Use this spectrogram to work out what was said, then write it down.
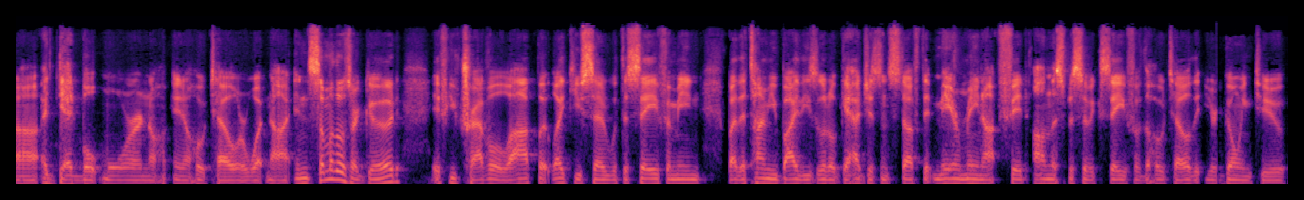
uh, a deadbolt more in a, in a hotel or whatnot. And some of those are good if you travel a lot but like you said with the safe i mean by the time you buy these little gadgets and stuff that may or may not fit on the specific safe of the hotel that you're going to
